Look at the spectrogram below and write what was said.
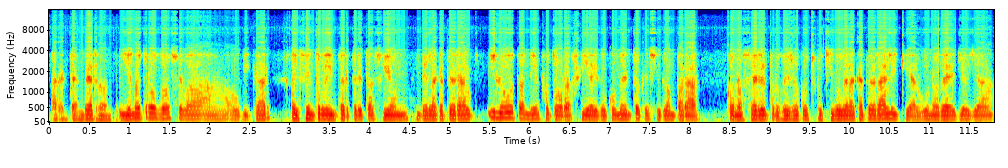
para entendernos. Y en otros dos se va a ubicar el centro de interpretación de la catedral y luego también fotografía y documentos que sirvan para conocer el proceso constructivo de la catedral y que algunos de ellos ya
